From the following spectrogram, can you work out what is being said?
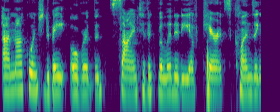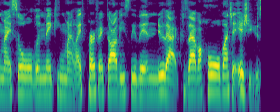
I'm not going to debate over the scientific validity of carrots cleansing my soul and making my life perfect. Obviously, they didn't do that because I have a whole bunch of issues.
